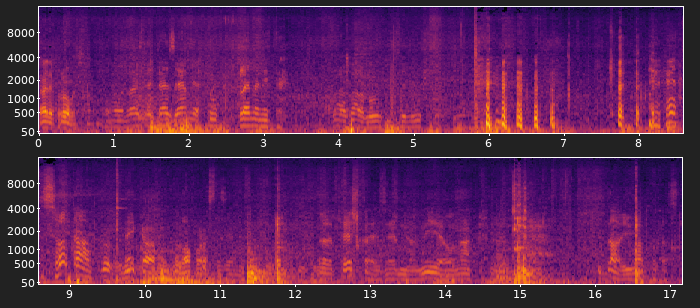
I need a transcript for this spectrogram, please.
ga. Ajde, probaj. Ovo odvezli te zemlje tu plemenite. Da, da, mogu se ljušti. Neka laporasta zemlja. Teška je zemlja, nije onak... e, Da, i vaporasta.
